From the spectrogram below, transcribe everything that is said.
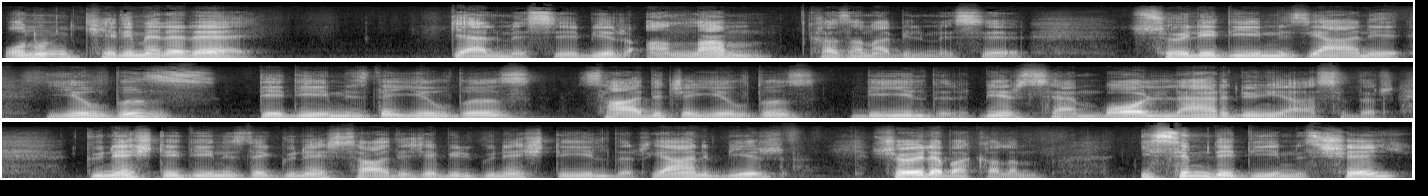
Onun kelimelere gelmesi, bir anlam kazanabilmesi, söylediğimiz yani yıldız dediğimizde yıldız sadece yıldız değildir. Bir semboller dünyasıdır. Güneş dediğinizde güneş sadece bir güneş değildir. Yani bir şöyle bakalım. İsim dediğimiz şey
